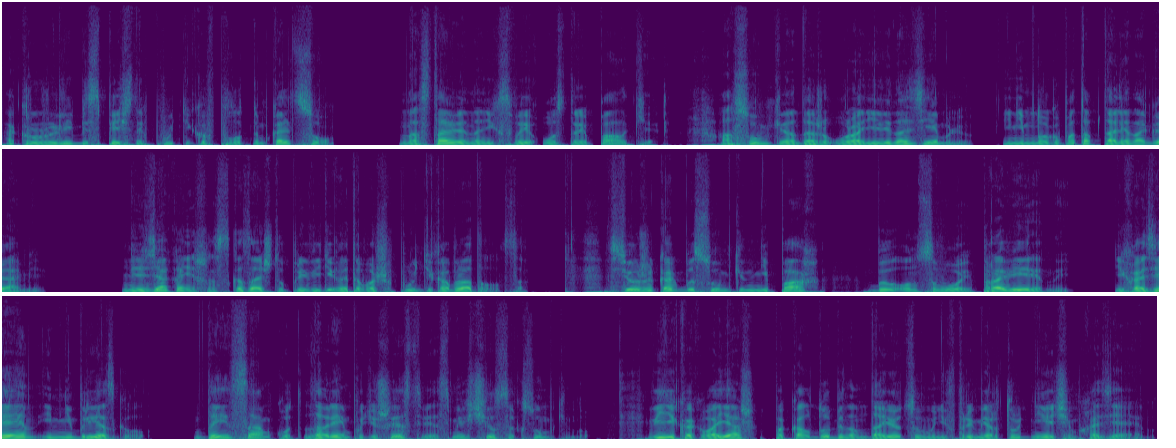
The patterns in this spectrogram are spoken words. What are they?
окружили беспечных путников плотным кольцом, наставили на них свои острые палки, а Сумкина даже уронили на землю и немного потоптали ногами. Нельзя, конечно, сказать, что при виде этого Шпунтик обрадовался. Все же, как бы Сумкин не пах, был он свой, проверенный, и хозяин им не брезговал. Да и сам кот за время путешествия смягчился к Сумкину видя как вояж по колдобинам дается ему не в пример труднее, чем хозяину.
